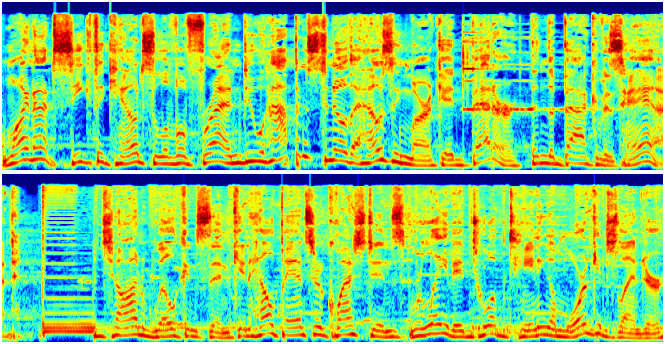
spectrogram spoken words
why not seek the counsel of a friend who happens to know the housing market better than the back of his hand? John Wilkinson can help answer questions related to obtaining a mortgage lender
